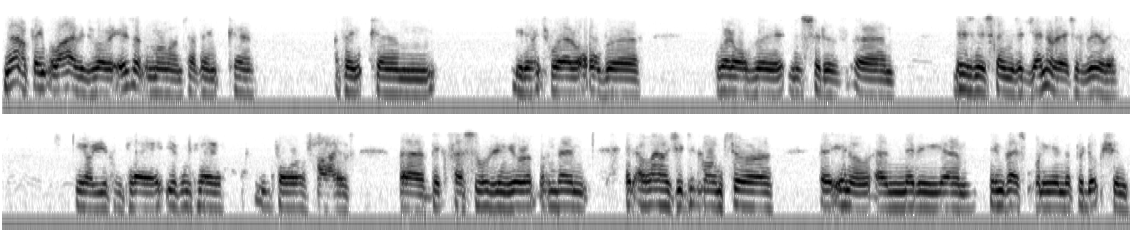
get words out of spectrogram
no, I think live is where it is at the moment. I think, uh, I think, um, you know, it's where all the, where all the, the sort of um, business things are generated. Really, you know, you can play, you can play four or five uh, big festivals in Europe, and then it allows you to go on tour, uh, you know, and maybe um, invest money in the production.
